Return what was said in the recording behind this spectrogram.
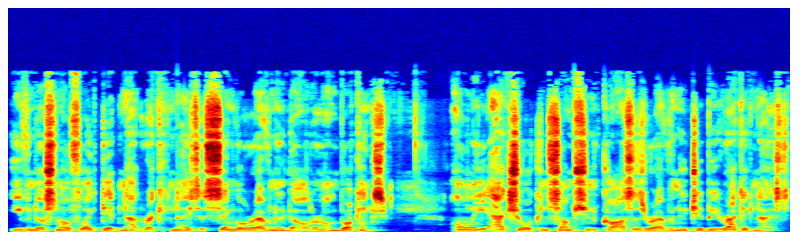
even though Snowflake did not recognize a single revenue dollar on bookings. Only actual consumption causes revenue to be recognized.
